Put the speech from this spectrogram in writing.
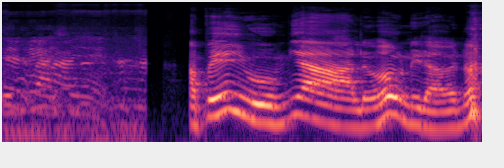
ဒီပါရှင်အပေးယူမျှလို့ဟုတ်နေတာပဲနော်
